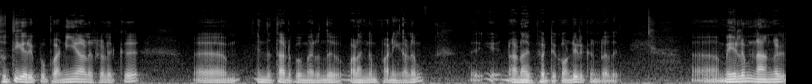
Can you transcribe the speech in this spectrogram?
சுத்திகரிப்பு பணியாளர்களுக்கு இந்த தடுப்பு மருந்து வழங்கும் பணிகளும் நடைபெற்று கொண்டிருக்கின்றது. மேலும் நாங்கள்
